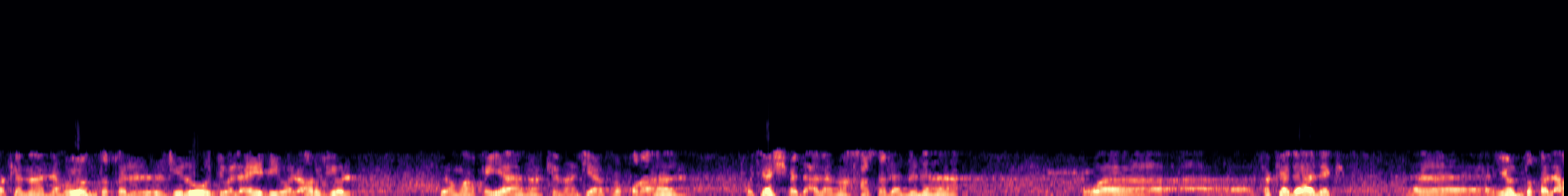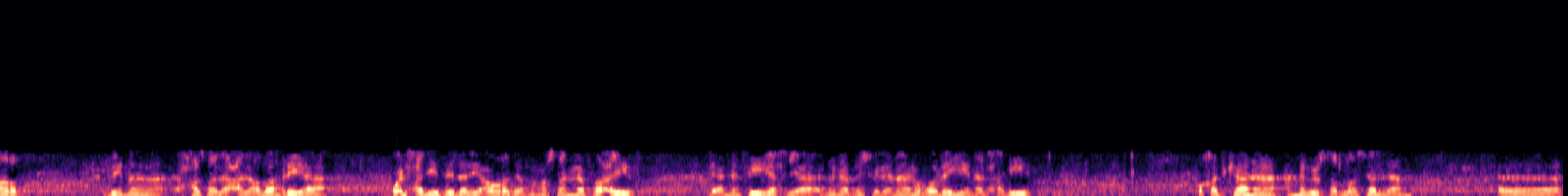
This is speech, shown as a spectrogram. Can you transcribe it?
وكما أنه ينطق الجلود والأيدي والأرجل يوم القيامة كما جاء في القرآن وتشهد على ما حصل منها. و فكذلك آه، ينطق الأرض بما حصل على ظهرها. والحديث الذي أورده المصنف ضعيف لأن فيه يحيى بن أبي سليمان وهو لين الحديث. وقد كان النبي صلى الله عليه وسلم آه،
